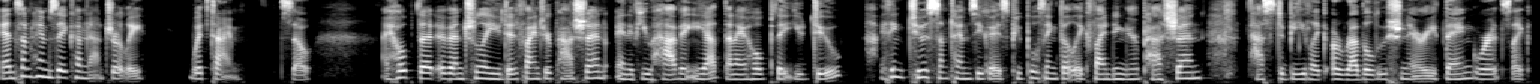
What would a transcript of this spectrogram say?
and sometimes they come naturally with time. So I hope that eventually you did find your passion. And if you haven't yet, then I hope that you do. I think too, sometimes you guys, people think that like finding your passion has to be like a revolutionary thing where it's like,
